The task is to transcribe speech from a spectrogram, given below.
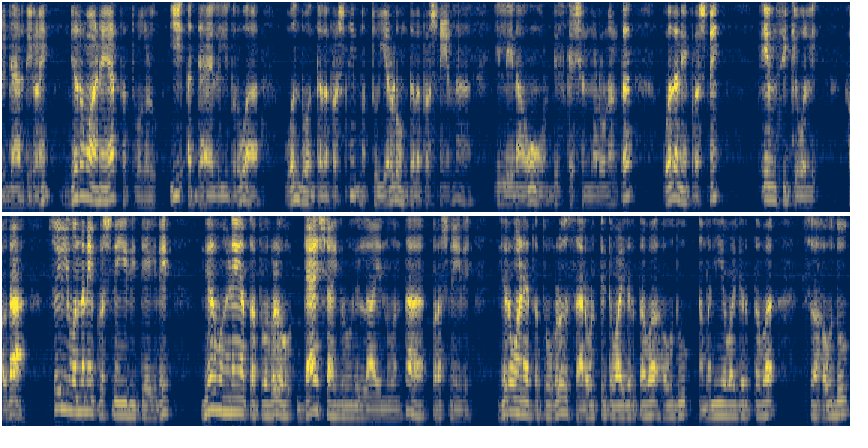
ವಿದ್ಯಾರ್ಥಿಗಳೇ, ನಿರ್ವಹಣೆಯ ತತ್ವಗಳು. ಈ ಅಧ್ಯಾಯದಲ್ಲಿ ಬರುವ ಒಂದು ಅಂಕದ ಪ್ರಶ್ನೆ ಮತ್ತು ಎರಡು ಅಂಕದ ಪ್ರಶ್ನೆಯನ್ನು ಇಲ್ಲಿ ನಾವು ಡಿಸ್ಕಷನ್ ಮಾಡೋಣ ಅಂತ. ಒಂದನೇ ಪ್ರಶ್ನೆ ಎಂ ಸಿ ಕ್ಯೂ ಅಲ್ಲಿ. ಹೌದಾ? ಸೊ ಇಲ್ಲಿ ಒಂದನೇ ಪ್ರಶ್ನೆ ಈ ರೀತಿಯಾಗಿದೆ. ನಿರ್ವಹಣೆಯ ತತ್ವಗಳು ಡ್ಯಾಶ್ ಆಗಿರುವುದಿಲ್ಲ ಎನ್ನುವಂಥ ಪ್ರಶ್ನೆ ಇದೆ. ನಿರ್ವಹಣೆ ತತ್ವಗಳು ಸಾರ್ವತ್ರಿಕವಾಗಿರ್ತವ, ಹೌದು, ನಮನೀಯವಾಗಿರ್ತವ. ಸೊ ಹೌದು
